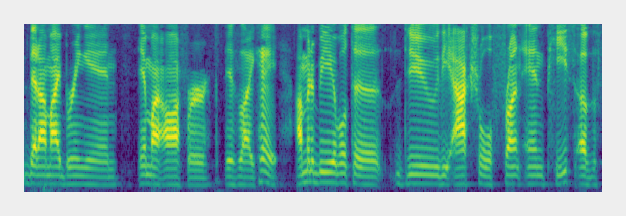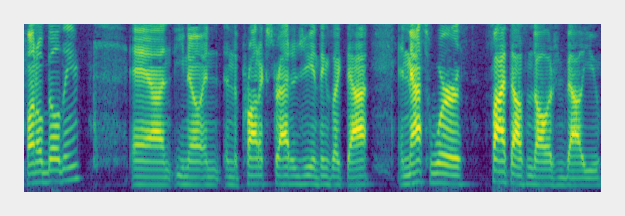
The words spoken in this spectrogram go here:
that I might bring in in my offer is like, hey, I'm going to be able to do the actual front end piece of the funnel building and, you know, and, and the product strategy and things like that. And that's worth $5,000 in value.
